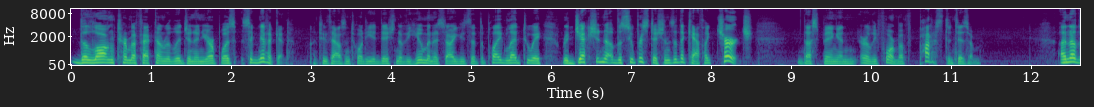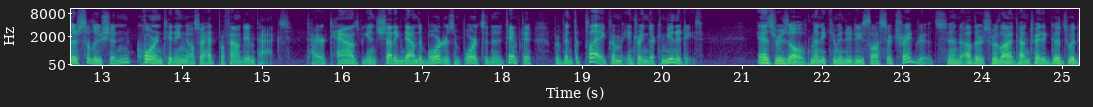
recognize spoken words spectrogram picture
The long term effect on religion in Europe was significant. A 2020 edition of The Humanist argues that the plague led to a rejection of the superstitions of the Catholic Church, thus being an early form of Protestantism. Another solution, quarantining, also had profound impacts. Entire towns began shutting down their borders and ports in an attempt to prevent the plague from entering their communities. As a result, many communities lost their trade routes, and others reliant on traded goods would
